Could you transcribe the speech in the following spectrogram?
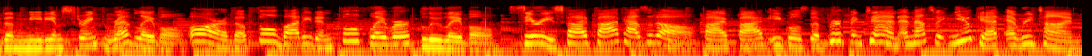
the medium strength red label, or the full bodied and full flavor blue label. Series 55 has it all. 55 equals the perfect 10, and that's what you get every time.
